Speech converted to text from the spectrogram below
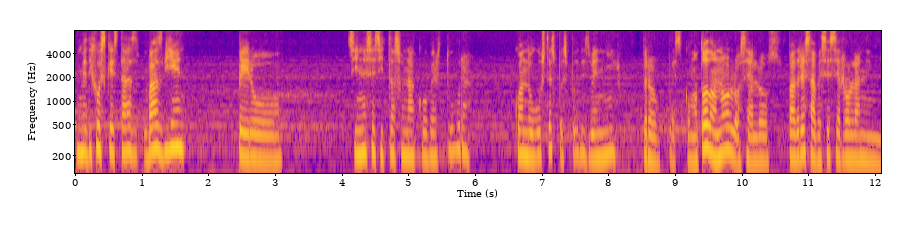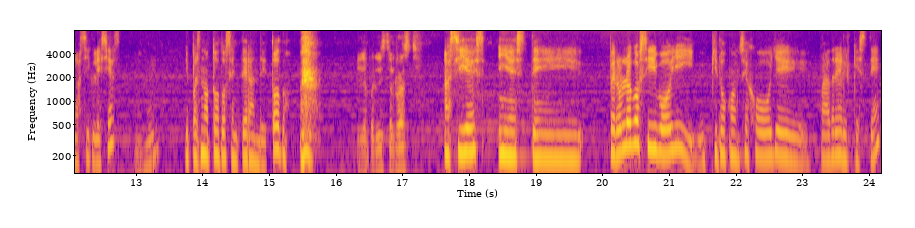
Me dijo, es que estás, vas bien, pero si necesitas una cobertura. Cuando gustes, pues puedes venir. Pero pues como todo, ¿no? O sea, los padres a veces se rolan en las iglesias y pues no todos se enteran de todo. Y le perdiste el rastro. Así es, y este, pero luego sí voy y pido consejo, oye, padre, el que esté,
